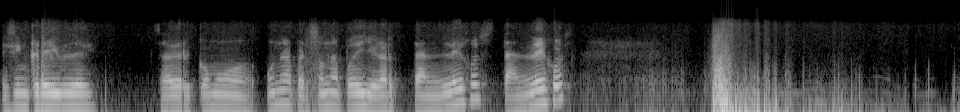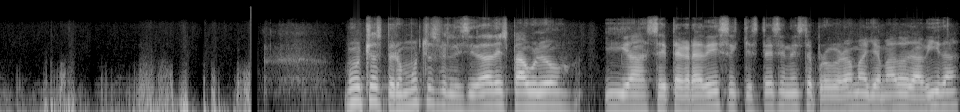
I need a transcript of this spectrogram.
es increíble saber cómo una persona puede llegar tan lejos, tan lejos. Muchas, pero muchas felicidades, Paulo, y se te agradece que estés en este programa llamado La Vida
